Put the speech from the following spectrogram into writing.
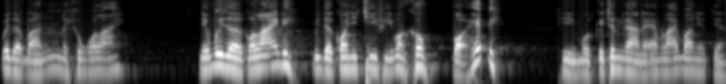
bây giờ bán này không có lãi. Nếu bây giờ có lãi đi bây giờ coi như chi phí bằng không bỏ hết đi thì một cái chân gà này em lãi bao nhiêu tiền?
